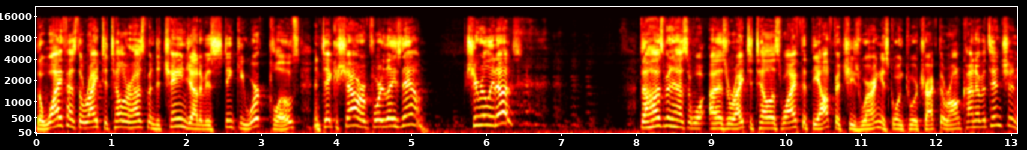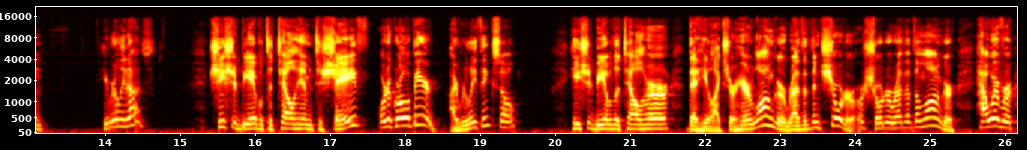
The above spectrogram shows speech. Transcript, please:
The wife has the right to tell her husband to change out of his stinky work clothes and take a shower before he lays down. She really does. The husband has a, has a right to tell his wife that the outfit she's wearing is going to attract the wrong kind of attention. He really does. She should be able to tell him to shave or to grow a beard. I really think so he should be able to tell her that he likes her hair longer rather than shorter or shorter rather than longer. However,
